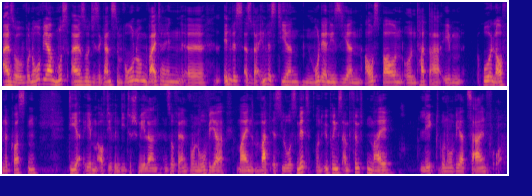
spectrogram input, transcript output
Also Vonovia muss also diese ganzen Wohnungen weiterhin äh, invest also da investieren, modernisieren, ausbauen und hat da eben hohe laufende Kosten, die eben auf die Rendite schmälern. Insofern Vonovia mein Was ist los mit. Und übrigens am 5. Mai legt Vonovia Zahlen vor.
